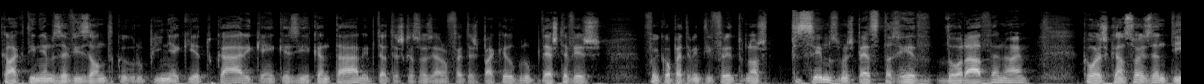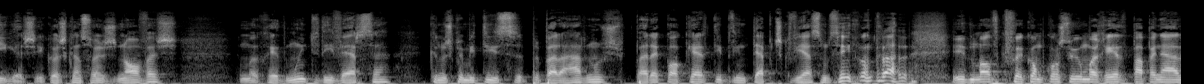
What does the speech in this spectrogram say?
claro que tínhamos a visão de que o grupinho é que ia tocar e quem é que as ia cantar, e portanto as canções eram feitas para aquele grupo. Desta vez foi completamente diferente, porque nós tecemos uma espécie de rede dourada, não é? Com as canções antigas e com as canções novas, uma rede muito diversa que nos permitisse preparar-nos para qualquer tipo de intérpretes que viéssemos a encontrar. E de modo que foi como construir uma rede para apanhar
